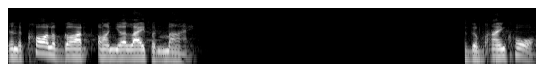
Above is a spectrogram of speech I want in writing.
than the call of God on your life and mine. It's a divine call.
